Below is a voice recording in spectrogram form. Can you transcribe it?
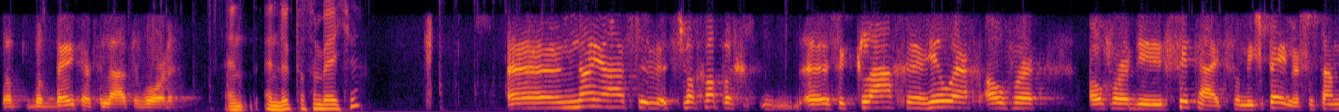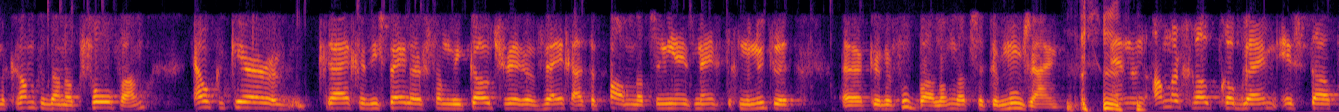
dat, dat beter te laten worden. en, en lukt dat een beetje? Eh, nou ja, ze, het is wel grappig. Eh, ze klagen heel erg over, over die fitheid van die spelers. Ze staan de kranten dan ook vol van. Elke keer krijgen die spelers van die coach weer een veeg uit de pan... dat ze niet eens 90 minuten eh, kunnen voetballen omdat ze te moe zijn. en een ander groot probleem is dat...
